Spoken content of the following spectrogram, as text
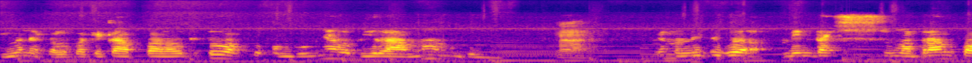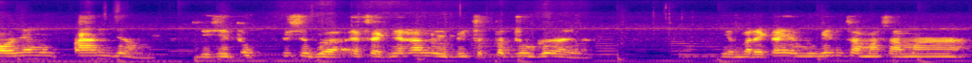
gimana ya, kalau pakai kapal laut itu waktu tempuhnya lebih lama mungkin. Nah, kan nanti juga lintas Sumatera tolnya panjang di situ bis juga efeknya kan lebih cepat juga ya ya mereka ya mungkin sama-sama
